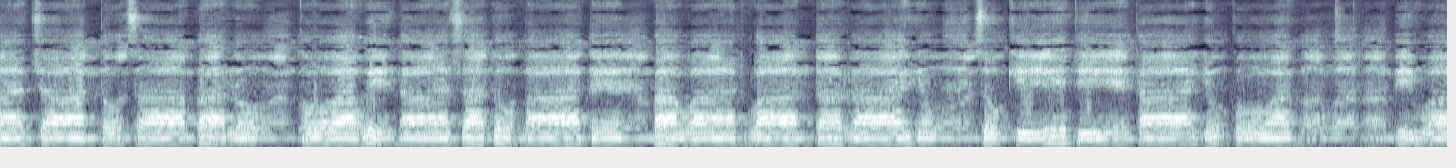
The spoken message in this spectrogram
วันตุสัมภโรโควินาสตุมาเตภวัตวันตรายโยสุขีทีขายุโกภวะอภิวา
